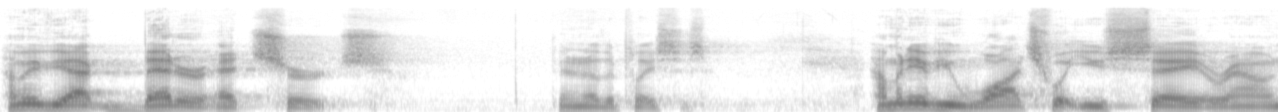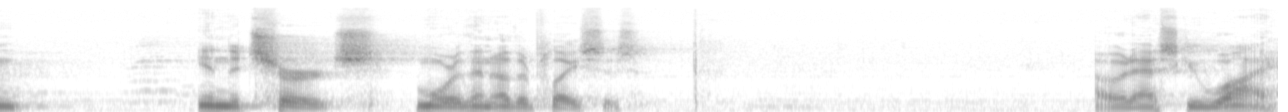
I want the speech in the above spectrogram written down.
How many of you act better at church than in other places? How many of you watch what you say around in the church more than other places? I would ask you why.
